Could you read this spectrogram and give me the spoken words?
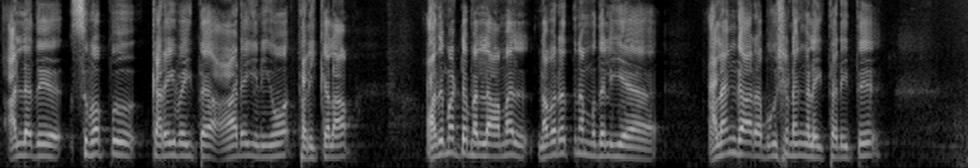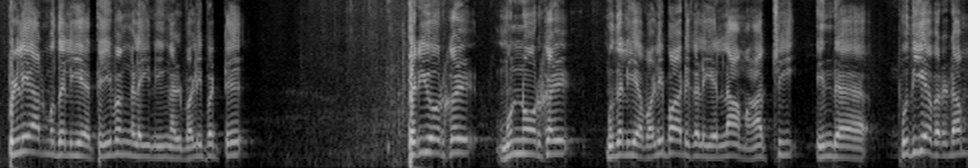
அல்லது சிவப்பு கரை வைத்த ஆடையினையோ தரிக்கலாம். அது மட்டுமல்லாமல் நவரத்னம் முதலிய அலங்கார பூஷணங்களை தரித்து பிள்ளையார் முதலிய தெய்வங்களை நீங்கள் வழிபட்டு பெரியோர்கள் முன்னோர்கள் முதலிய வழிபாடுகளை எல்லாம் ஆற்றி இந்த புதிய வருடம்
